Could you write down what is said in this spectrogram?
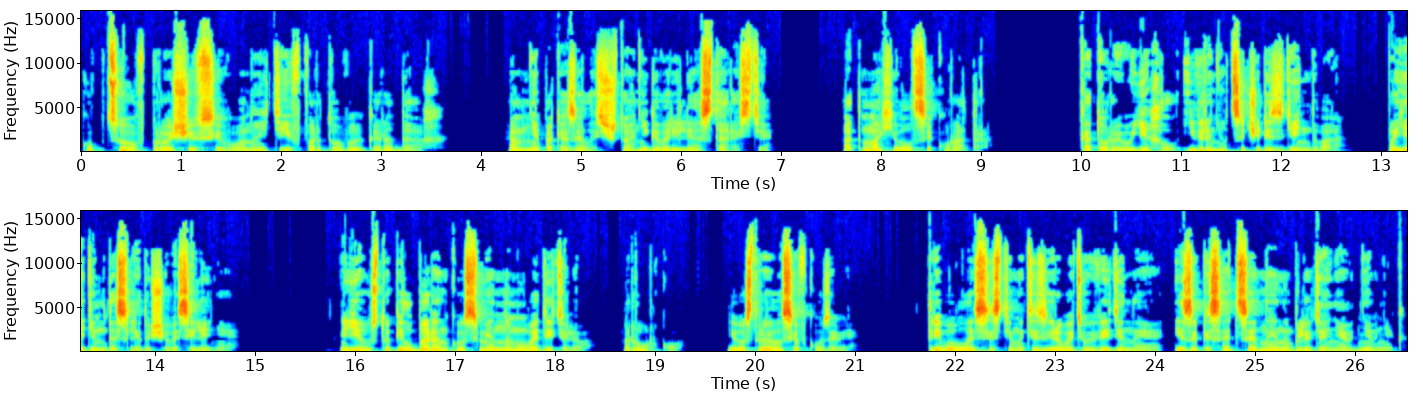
Купцов проще всего найти в портовых городах. А мне показалось, что они говорили о старости. Отмахивался куратор, который уехал и вернется через день-два. Поедем до следующего селения. Я уступил баранку сменному водителю, Рурку, и устроился в кузове. Требовалось систематизировать увиденное и записать ценные наблюдения в дневник.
